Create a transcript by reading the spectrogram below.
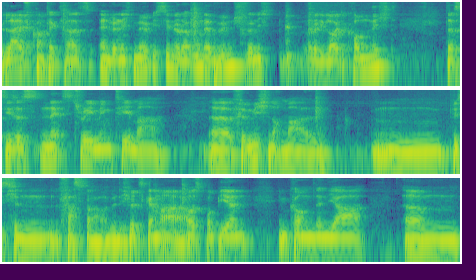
Live-Kontext halt entweder nicht möglich sind oder unerwünscht oder, nicht, oder die Leute kommen nicht, dass dieses Net-Streaming-Thema äh, für mich nochmal ein bisschen fassbarer wird. Ich würde es gerne mal ausprobieren im kommenden Jahr. Ähm,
